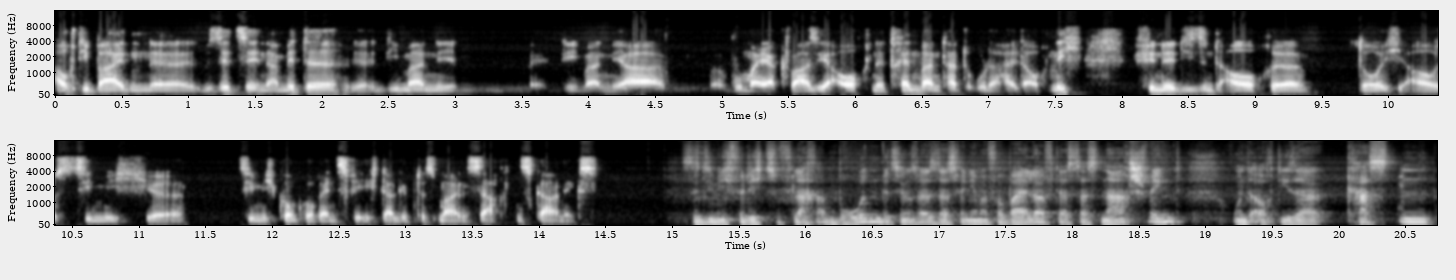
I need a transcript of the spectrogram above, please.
auch die beiden äh, Sitze in der Mitte, äh, die man, die man ja, wo man ja quasi auch eine Trennwand hat oder halt auch nicht. Ich finde, die sind auch äh, durchaus ziemlich, äh, ziemlich konkurrenzfähig. Da gibt es meines Erachtens gar nichts. Sind die nicht für dich zu flach am Boden, beziehungsweise dass, wenn jemand vorbeiläuft, dass das nachschwingt und auch dieser Kasten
